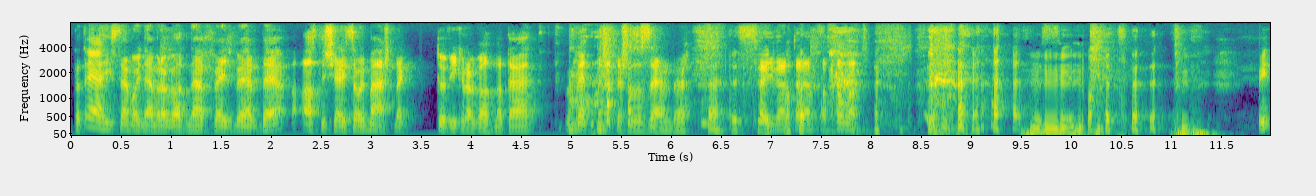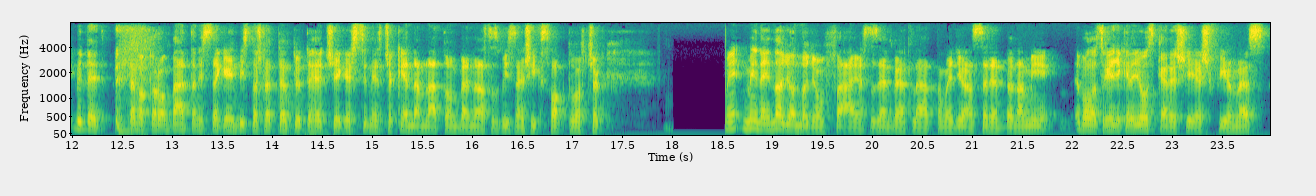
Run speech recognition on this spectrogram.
Tehát elhiszem, hogy nem ragadnál fegyver, de azt is elhiszem, hogy más meg tövik ragadna, tehát rettenetes az az ember. Hát ez szép Fegyvertelen faszomat. Mindegy, nem akarom bántani szegény, biztos rettentő tehetséges színész, csak én nem látom benne azt az bizonyos X-faktort, csak mindegy, nagyon-nagyon fáj ezt az embert látnom egy olyan szerepben, ami valószínűleg egyébként egy Oscar esélyes film lesz,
